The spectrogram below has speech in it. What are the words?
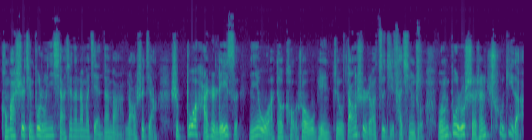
恐怕事情不如你想象的那么简单吧。老实讲，是波还是离子，你我都口说无凭，只有当事者自己才清楚。我们不如设身处地的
